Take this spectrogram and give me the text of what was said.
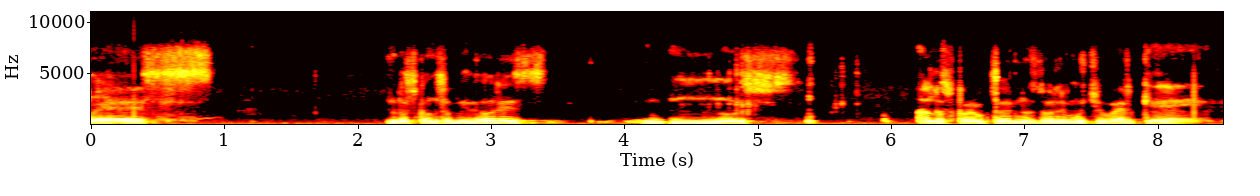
Pues los consumidores nos a los productores nos duele mucho ver que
